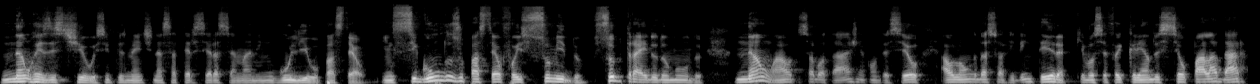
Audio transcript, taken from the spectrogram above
não resistiu e simplesmente nessa terceira semana engoliu o pastel. Em segundos o pastel foi sumido, subtraído do mundo. Não, a autossabotagem aconteceu ao longo da sua vida inteira, que você foi criando esse seu paladar.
